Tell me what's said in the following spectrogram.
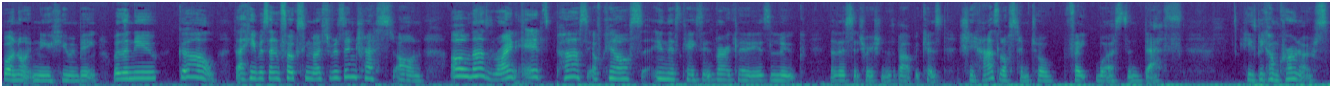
Well, not a new human being, with a new girl that he was then focusing most of his interest on. Oh, that's right, it's Percy. Of course, in this case, it very clearly is Luke that this situation is about because she has lost him to a fate worse than death. He's become Kronos.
